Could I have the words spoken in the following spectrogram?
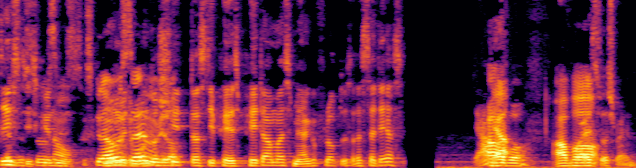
Richtig, es so genau. Ist genau Nur mit dem Unterschied, dass die PSP damals mehr gefloppt ist als der DS. Ja, Ja, aber, Aber weißt, was ich meine.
